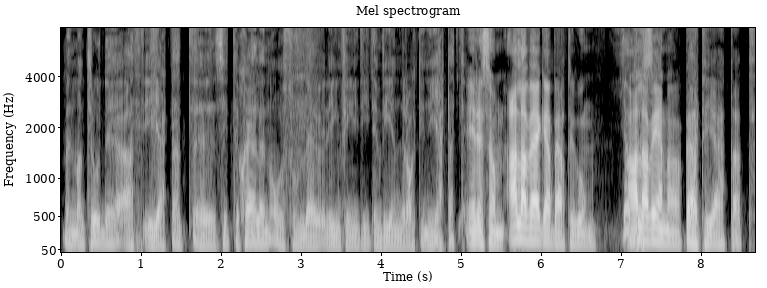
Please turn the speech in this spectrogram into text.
men man trodde att i hjärtat eh, sitter själen och från det ringfingret gick en ven rakt in i hjärtat. Är det som alla vägar bär till Rom? Ja, alla vänner bär till hjärtat.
